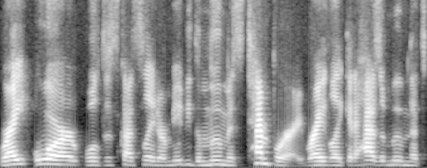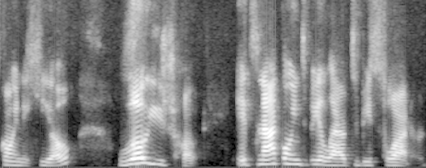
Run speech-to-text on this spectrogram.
right? Or we'll discuss later, maybe the moom is temporary, right? Like it has a moom that's going to heal. Lo yishchot. It's not going to be allowed to be slaughtered.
